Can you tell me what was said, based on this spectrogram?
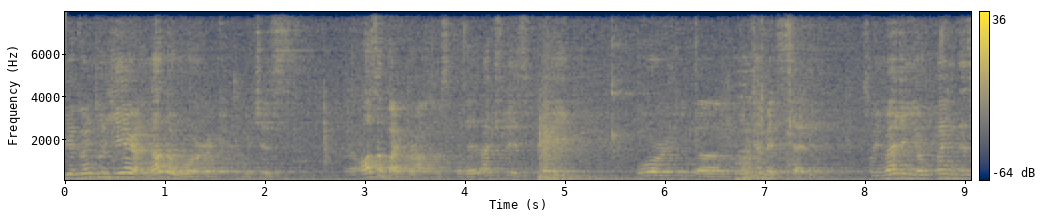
we are going to hear another work, which is uh, also by Brahms, but it actually is played more in an intimate setting. So imagine you're playing this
